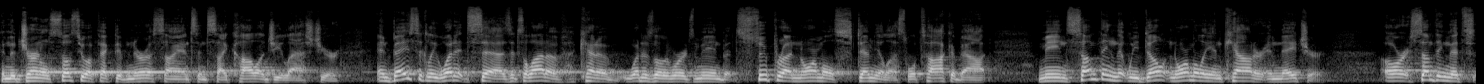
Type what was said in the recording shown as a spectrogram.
in the journal Socioaffective Neuroscience and Psychology last year. And basically, what it says, it's a lot of kind of what does those words mean, but supranormal stimulus, we'll talk about, means something that we don't normally encounter in nature, or something that's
